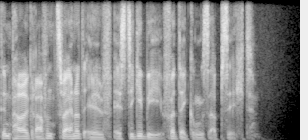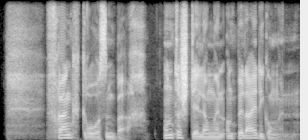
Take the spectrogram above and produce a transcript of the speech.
den Paragraphen 211 StGB Verdeckungsabsicht. Frank Großenbach Unterstellungen und Beleidigungen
